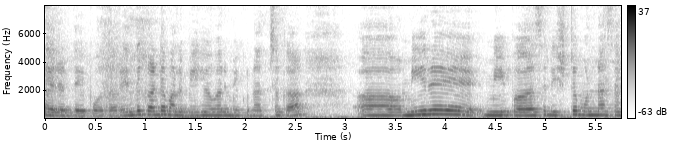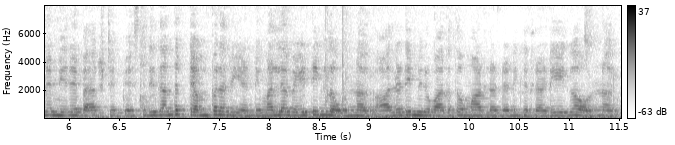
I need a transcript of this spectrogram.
సైలెంట్ అయిపోతారు. ఎందుకంటే వాళ్ళ బిహేవియర్ మీకు నచ్చక మీరే మీ పర్సన్ ఇష్టం ఉన్నా సరే మీరే బ్యాక్ స్టెప్ వేస్తారు ఇదంతా టెంపరీ అండి. మళ్ళీ వెయిటింగ్లో ఉన్నారు. ఆల్రెడీ మీరు వాళ్ళతో మాట్లాడడానికి రెడీగా ఉన్నారు.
